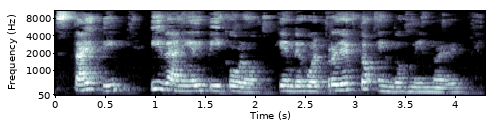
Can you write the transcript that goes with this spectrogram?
Staiti y Daniel Piccolo, quien dejó el proyecto en 2009.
